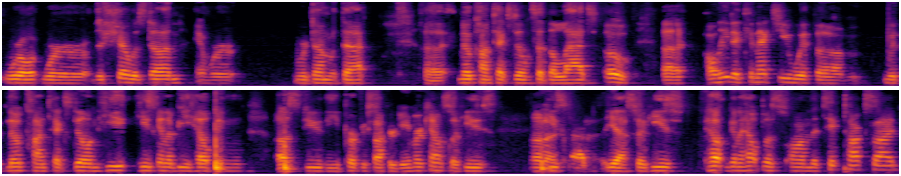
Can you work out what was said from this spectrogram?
we're, we're, the show is done and we're we're done with that. Uh, no context. Dylan said the lads. Oh, uh, I'll need to connect you with um, with no context Dylan. He he's going to be helping us do the Perfect Soccer Gamer account. So he's oh, nice. he's yeah. So he's help, going to help us on the TikTok side,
